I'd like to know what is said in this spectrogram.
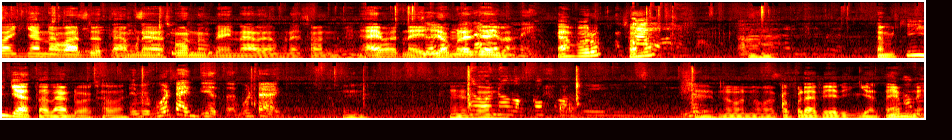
વાગ્યા ના વાત જતા. હમણાં સોનું બેન આવે હમણાં સોનું બેન આવ્યા જ નહીં હમણાં જ આવ્યા. કાં પૂરું સોનું. તમે કી ગયા તા લાડવા ખાવા એમે બોટાઈ ગયા તા બોટાઈ હે હે નવા નવા કપડા પહેરી ગયા તા એમ ને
